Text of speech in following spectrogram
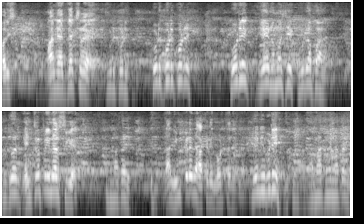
ಮಾನ್ಯ ಅಧ್ಯಕ್ಷರೇ. ಕೊಡಿ ಕೊಡಿ ಕೊಡಿ ಕೊಡಿ ಕೊಡ್ರಿ. ಕೊಡ್ರಿ. ಏ ನಮಸ್ತೆ ಕೊಡ್ರಪ್ಪ. ಮುತ್ಕೋರಿ ಎಂಟರ್ಪ್ರೀನರ್ಸ್ಗೆ. ಮಾತಾಡಿ. ನಾನು ನಿಮ್ ಕಡೆ ಆ ಕಡೆ ನೋಡ್ತಾನೆ ಇಲ್ಲ. ಏನು ಬಿಡಿ. ಆ ಮಾತು ನೀವು ಮಾತಾಡಿ.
